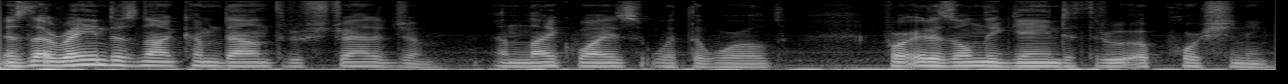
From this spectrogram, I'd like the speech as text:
is that rain does not come down through stratagem and likewise with the world, for it is only gained through apportioning.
